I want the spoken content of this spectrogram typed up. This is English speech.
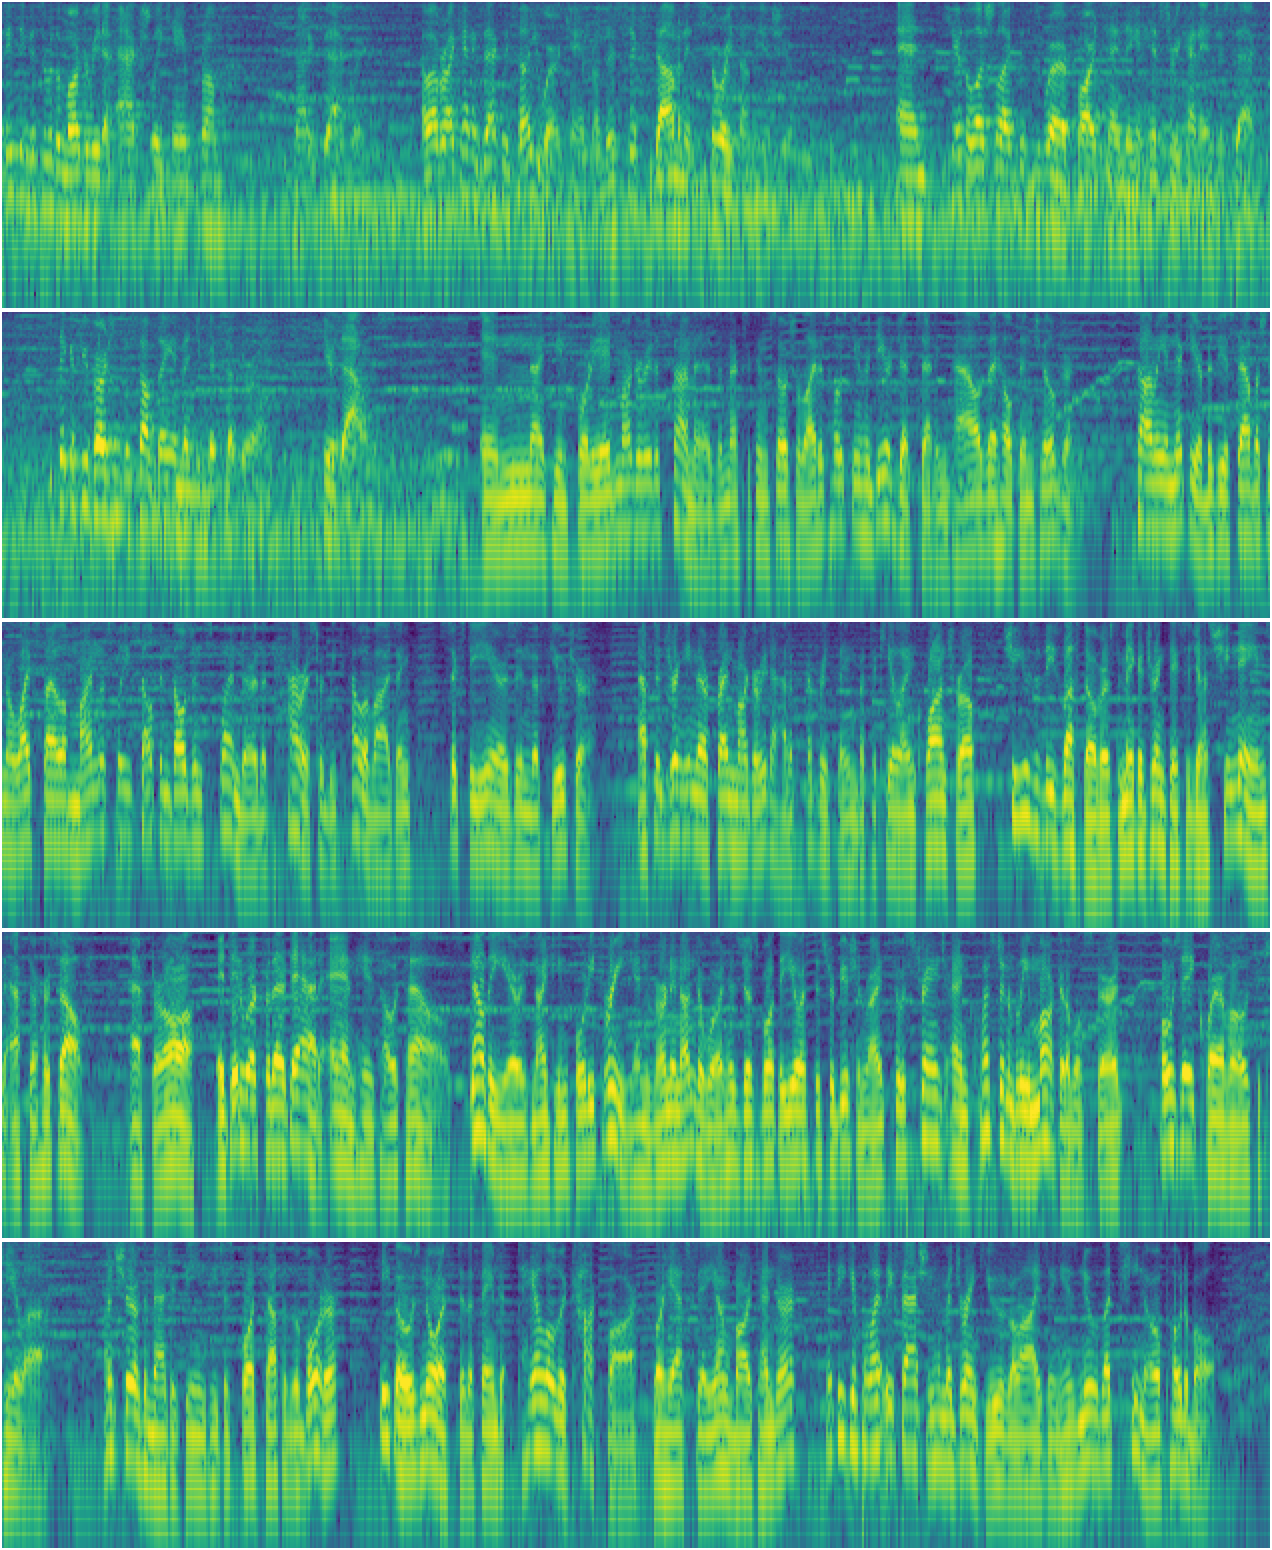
do you think this is where the margarita actually came from? Not exactly. However, I can't exactly tell you where it came from. There's six dominant stories on the issue. And here at the Lush Life, this is where bartending and history kind of intersect. You take a few versions of something and then you mix up your own. Here's ours. In 1948, Margarita Sames, a Mexican socialite, is hosting her dear jet-setting pals, the Hilton children. Tommy and Nikki are busy establishing the lifestyle of mindlessly self-indulgent splendor that Paris would be televising 60 years in the future. After drinking their friend Margarita out of everything but tequila and Cointreau, she uses these leftovers to make a drink they suggest she names after herself. After all, it did work for their dad and his hotels. Now the year is 1943, and Vernon Underwood has just bought the U.S. distribution rights to a strange and questionably marketable spirit, Jose Cuervo Tequila. Unsure of the magic beans he just bought south of the border, he goes north to the famed Tail of the Cock Bar, where he asks a young bartender if he can politely fashion him a drink utilizing his new Latino potable.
